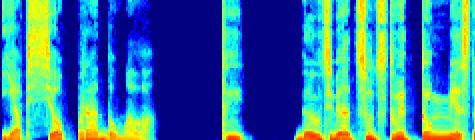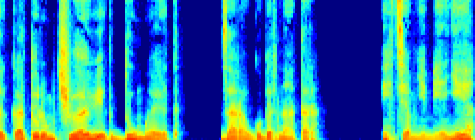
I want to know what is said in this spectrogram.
я все продумала». «Ты? Да у тебя отсутствует то место, которым человек думает», — заорал губернатор. «И тем не менее,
